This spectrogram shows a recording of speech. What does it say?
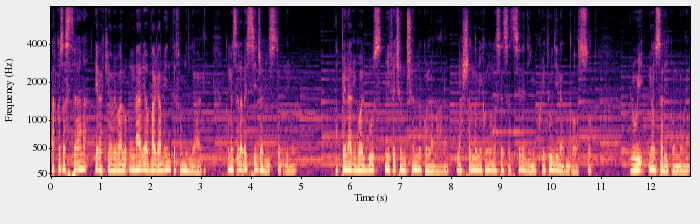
La cosa strana era che aveva un'aria vagamente familiare, come se l'avessi già visto prima. Appena arrivò il bus mi fece un cenno con la mano, lasciandomi con una sensazione di inquietudine addosso. Lui non salì con noi,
